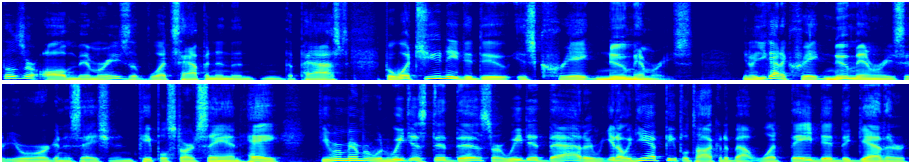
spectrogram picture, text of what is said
those are all memories of what's happened in the, in the past. But what you need to do is create new memories. You know, you got to create new memories at your organization. And people start saying, hey, do you remember when we just did this or we did that? Or, you know, when you have people talking about what they did together,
